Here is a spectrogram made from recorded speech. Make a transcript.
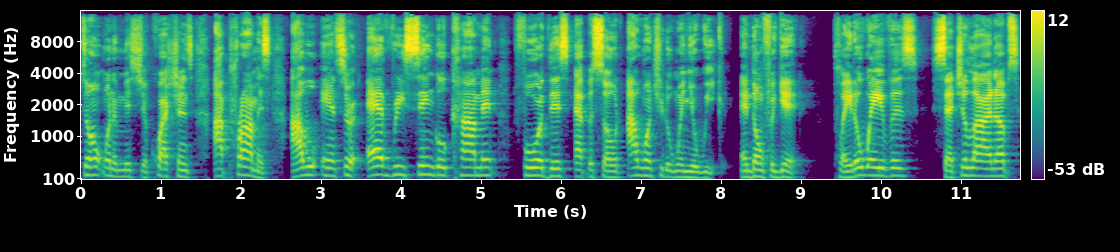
don't want to miss your questions. I promise I will answer every single comment for this episode. I want you to win your week. And don't forget, play the waivers, set your lineups,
